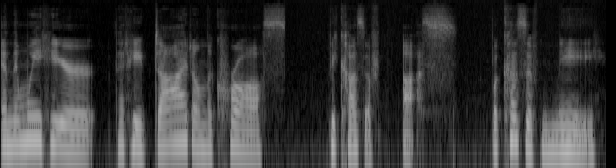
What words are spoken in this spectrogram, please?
and then we hear that he died on the cross because of us, because of me.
